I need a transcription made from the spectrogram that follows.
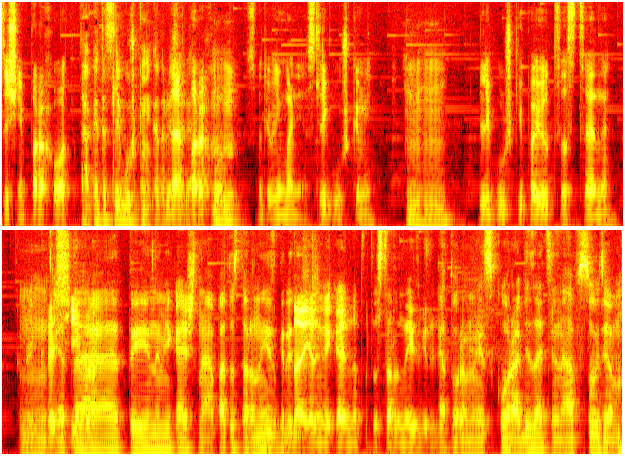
точнее пароход. Так, это с лягушками, которые Да, сериал. пароход. Мгм. Смотри, внимание, с лягушками. Мгм. Лягушки поют со сцены. Красиво. Это ты намекаешь на по ту сторону изгороди, Да, я намекаю на потусторонние изгороди. которую мы скоро обязательно обсудим.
